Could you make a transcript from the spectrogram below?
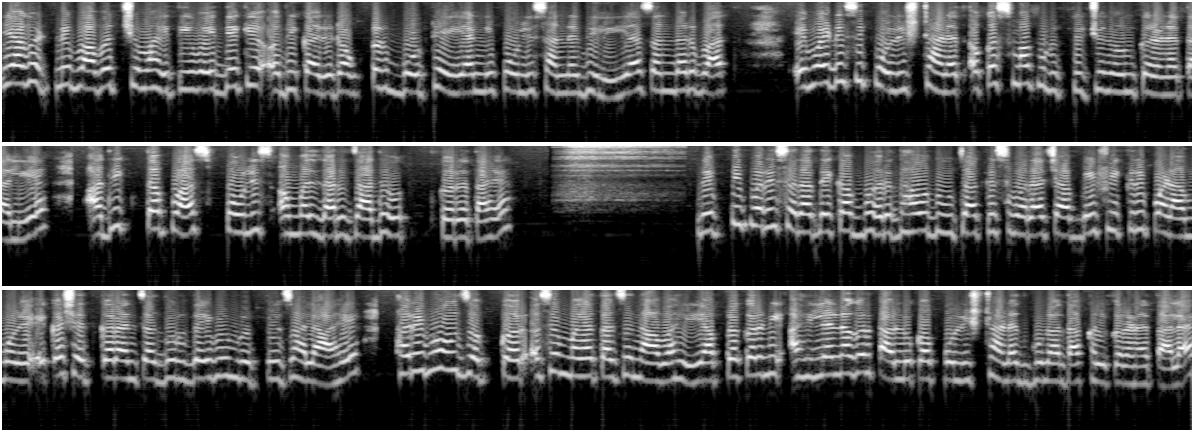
या घटनेबाबतची माहिती वैद्यकीय अधिकारी डॉक्टर बोठे यांनी पोलिसांना दिली. या संदर्भात एमआयडीसी पोलीस ठाण्यात अकस्मात मृत्यूची नोंद करण्यात आली आहे अधिक तपास पोलीस अंमलदार जाधव करत आहे. रिप्टी परिसरात एका भरधाव दुचाकी स्वराच्या बेफिक्रीपणामुळे एका शेतकऱ्यांचा दुर्दैवी मृत्यू झाला आहे. हरिभाऊ जपकर असे मयताचे नाव आहे. या प्रकरणी अहिल्यानगर तालुका पोलीस ठाण्यात गुन्हा दाखल करण्यात आलाय.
